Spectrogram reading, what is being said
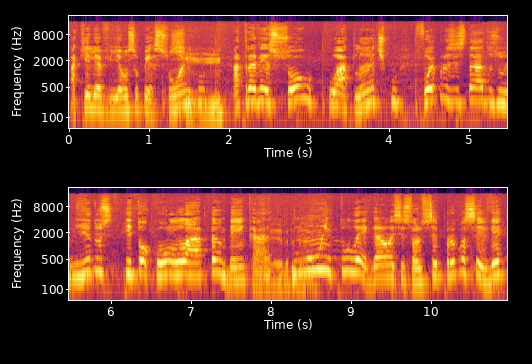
aquele avião supersônico, Sim. atravessou o Atlântico, foi para os Estados Unidos e tocou lá também, cara. É. Muito legal essa história. Você, pra você ver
